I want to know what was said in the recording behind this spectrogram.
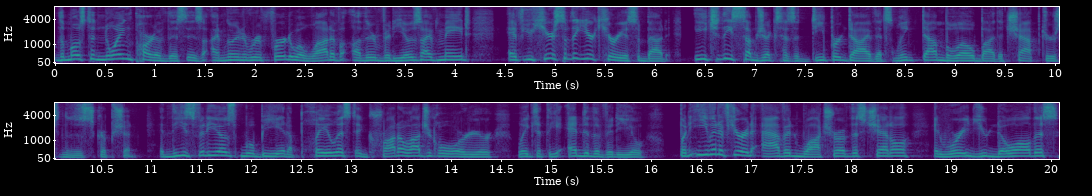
The most annoying part of this is I'm going to refer to a lot of other videos I've made, if you hear something you're curious about, each of these subjects has a deeper dive that's linked down below by the chapters in the description. And these videos will be in a playlist in chronological order linked at the end of the video, but even if you're an avid watcher of this channel and worried you know all this,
